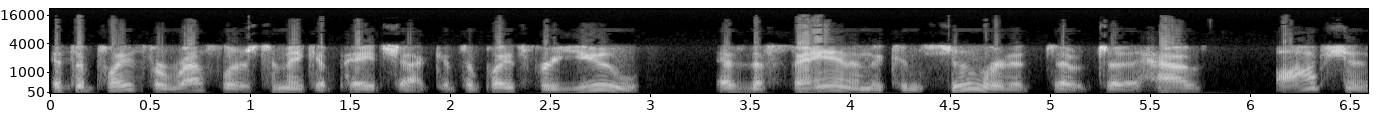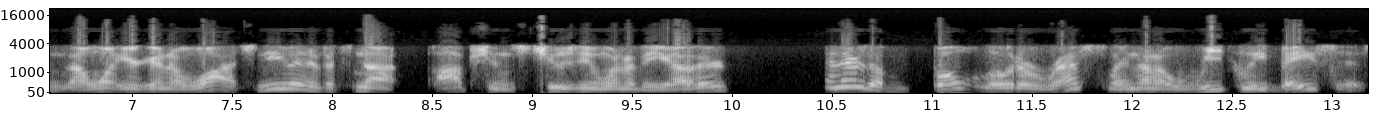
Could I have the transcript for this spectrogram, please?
It's a place for wrestlers to make a paycheck. It's a place for you as the fan and the consumer to to, to have options on what you're going to watch, and even if it's not options, choosing one or the other. And there's a boatload of wrestling on a weekly basis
